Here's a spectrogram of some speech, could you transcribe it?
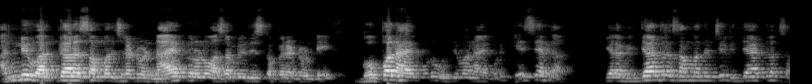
అన్ని వర్గాలకు సంబంధించినటువంటి నాయకులను అసెంబ్లీ తీసుకుపోయినటువంటి గొప్ప నాయకుడు ఉద్యమ నాయకుడు కేసీఆర్ గారు. ఇలా విద్యార్థులకు సంబంధించి విద్యార్థులకు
